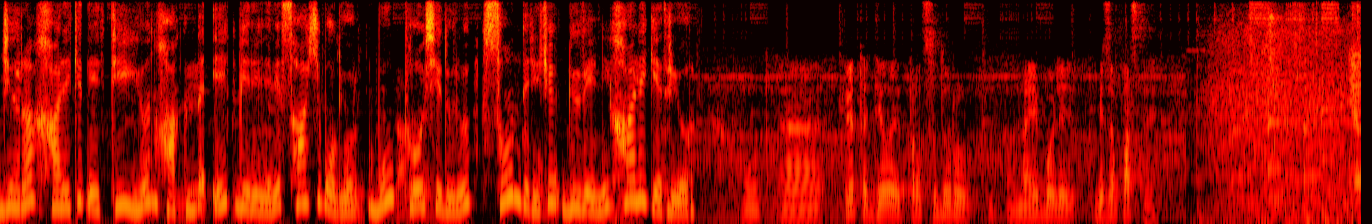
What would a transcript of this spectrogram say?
cerrah hareket ettiği yön hakkında ek verilere sahip oluyor. Bu prosedürü son derece güvenli hale getiriyor. вот, э, это делает процедуру наиболее безопасной. Yeah,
